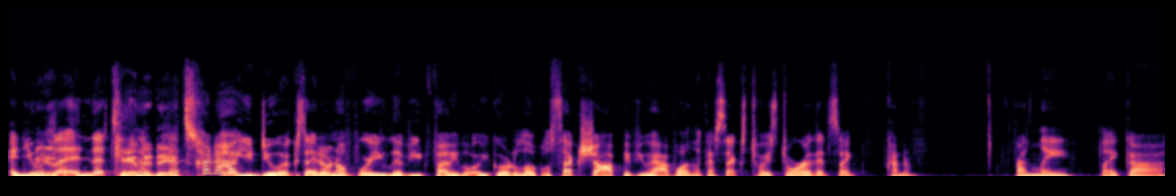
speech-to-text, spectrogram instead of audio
and you would, Yeah. let, and that's that- candidates. that's kind of how you do it. Because I don't know if where you live, you'd find people, or you go to a local sex shop if you have one, like a sex toy store that's like kind of friendly, Mm-hmm. like uh,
